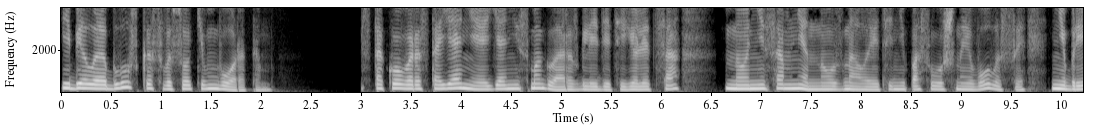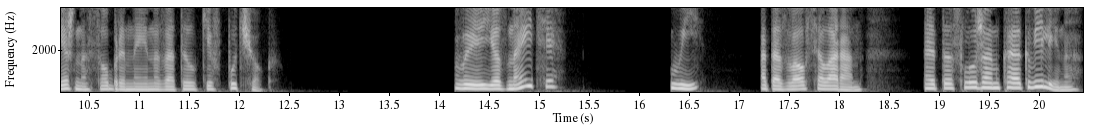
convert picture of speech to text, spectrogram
и белая блузка с высоким воротом. С такого расстояния я не смогла разглядеть ее лица, но несомненно узнала эти непослушные волосы, небрежно собранные на затылке в пучок. Вы ее знаете? Oui, отозвался Лоран. Это служанка Аквилина.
